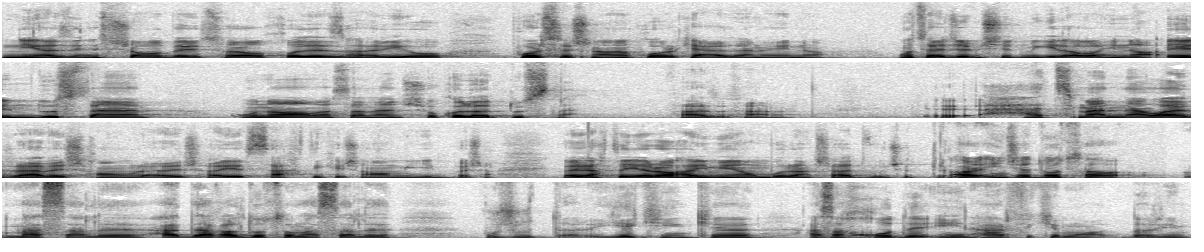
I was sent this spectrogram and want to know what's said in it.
نیازی نیست شما برید سراغ خود اظهاری و پرسشنامه پر کردن و اینا. متوجه میشید میگید آقا اینا علم دوستن اونا مثلا شکلات دوستن. فرض فهمید حتما نباید روش ها اون روش های سختی که شما میگید باشن. ولی وقتی یه راههایی میان برن شاید وجود داره. آره اینجا دو تا مسئله حداقل دو تا مسئله وجود داره. یکی این که اصلا خود این حرفی که ما داریم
